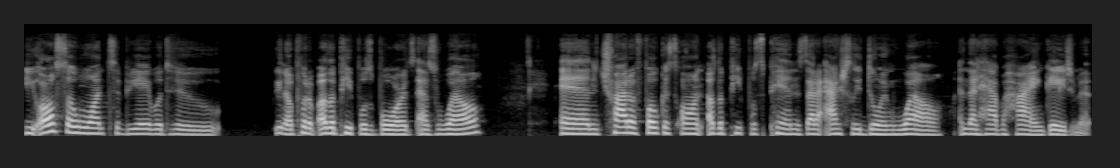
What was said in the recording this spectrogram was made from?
You also want to be able to you know, put up other people's boards as well and try to focus on other people's pins that are actually doing well and that have a high engagement.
